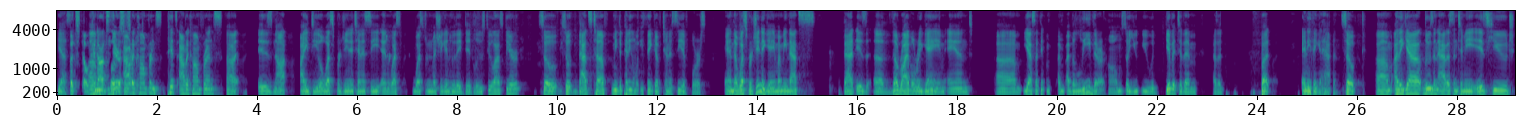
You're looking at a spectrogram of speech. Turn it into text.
Yes, but still, um, they're out of conference. Pitt's out of conference uh, is not ideal. West Virginia, Tennessee, and West Western Michigan, who they did lose to last year, so so that's tough. I mean, depending on what you think of Tennessee, of course, and the West Virginia game. I mean, that's that is uh, the rivalry game, and um, yes, I think I, I believe they're at home, so you you would give it to them as a, but anything can happen. So um, I think yeah, losing Addison to me is huge.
